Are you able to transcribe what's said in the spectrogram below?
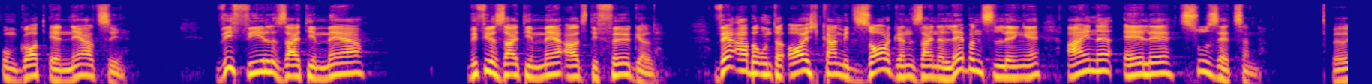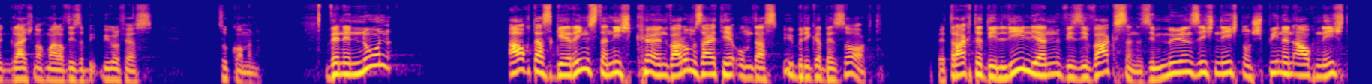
und Gott ernährt sie. Wie viel seid ihr mehr, wie viel seid ihr mehr als die Vögel? Wer aber unter euch kann mit Sorgen seine Lebenslänge eine Elle zusetzen? Ich werde gleich nochmal auf diesen Bibelvers zukommen. Wenn ihr nun auch das Geringste nicht könnt, warum seid ihr um das Übrige besorgt? Betrachtet die Lilien, wie sie wachsen. Sie mühen sich nicht und spinnen auch nicht.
